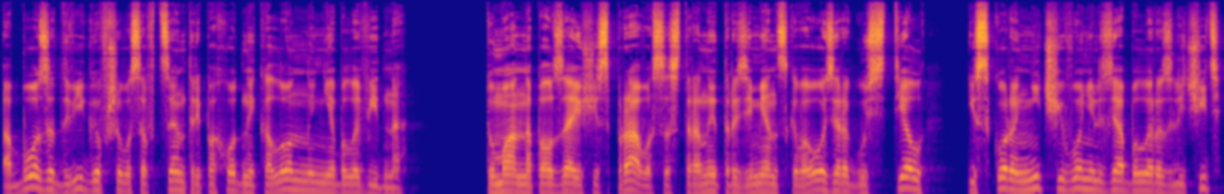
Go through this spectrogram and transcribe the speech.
Обоза, двигавшегося в центре походной колонны, не было видно. Туман, наползающий справа со стороны Тразименского озера, густел, и скоро ничего нельзя было различить,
